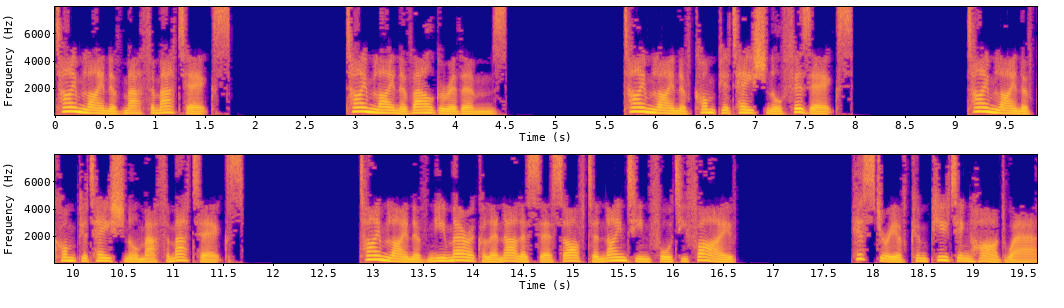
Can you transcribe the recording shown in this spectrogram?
Timeline of mathematics Timeline of algorithms Timeline of computational physics Timeline of computational mathematics Timeline of numerical analysis after 1945 History of computing hardware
